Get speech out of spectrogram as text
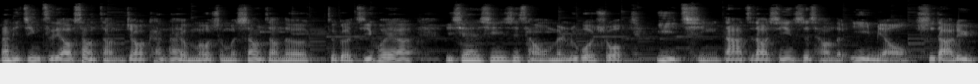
那你净值要上涨，你就要看它有没有什么上涨的这个机会啊。以现在新市场，我们如果说疫情，大家知道新市场的疫苗施打率，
